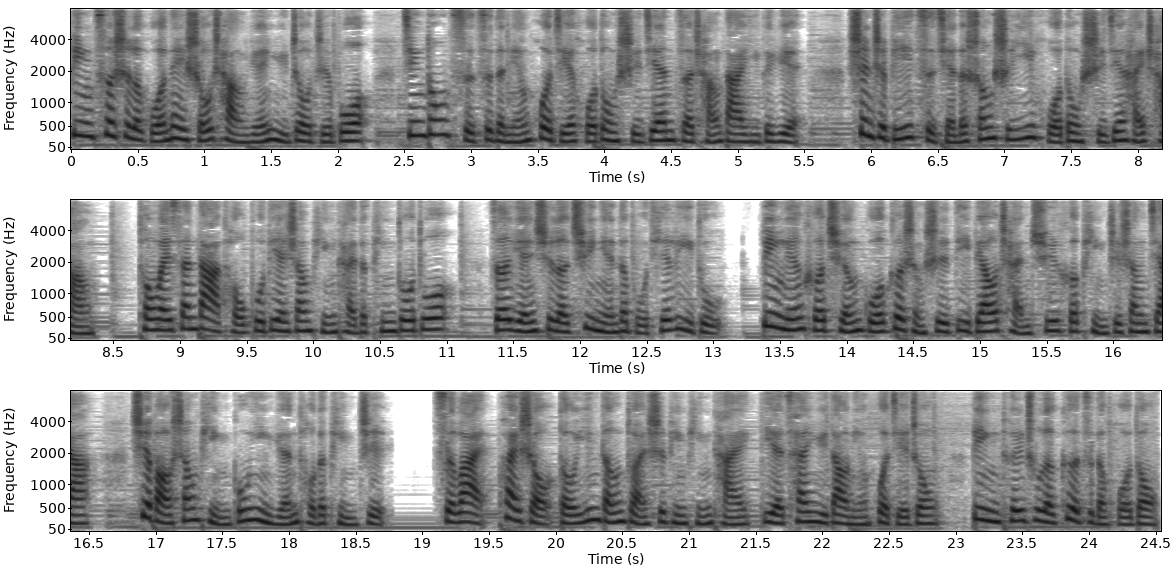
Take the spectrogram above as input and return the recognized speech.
并测试了国内首场元宇宙直播。京东此次的年货节活动时间则长达一个月，甚至比此前的双十一活动时间还长。同为三大头部电商平台的拼多多，则延续了去年的补贴力度，并联合全国各省市地标产区和品质商家，确保商品供应源头的品质。此外，快手、抖音等短视频平台也参与到年货节中，并推出了各自的活动。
